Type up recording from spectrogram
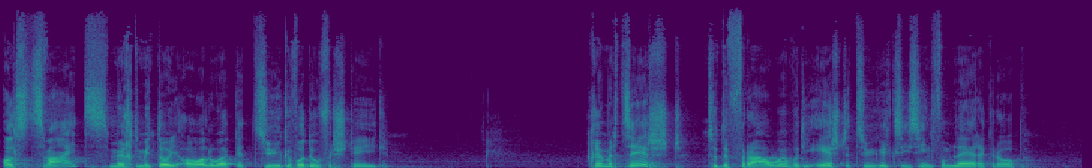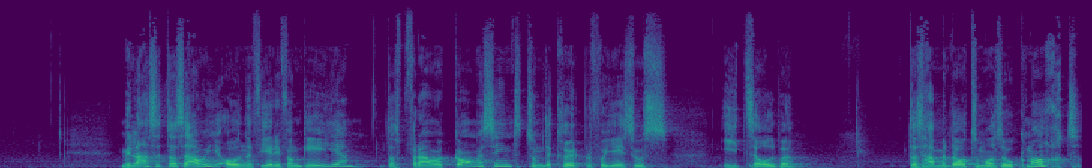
Als zweites möchte ich mit euch anschauen, die Zeugen der Auferstehung. Kommen wir zuerst zu den Frauen, die die ersten Zeugen waren vom leeren Grab. Wir lesen das auch in allen vier Evangelien, dass die Frauen gegangen sind, um den Körper von Jesus einzusalben. Das haben wir dazu mal so gemacht.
